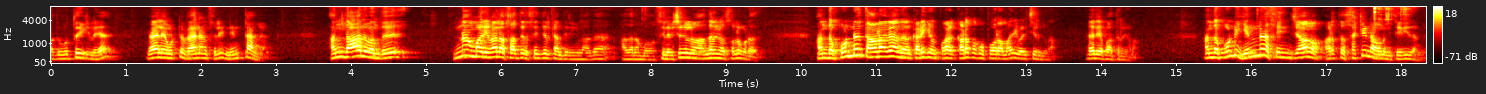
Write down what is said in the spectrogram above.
அது ஒத்துக்கலையே. வேலையை விட்டு வேணாம்னு சொல்லி நின்ட்டாங்க. அந்த ஆள் வந்து என்ன மாதிரி வேலை சாத்திரம் செஞ்சுருக்கான்னு தெரியுங்களா? அதை அதை நம்ம சில விஷயங்கள் அந்த சொல்லக்கூடாது. அந்த பொண்ணு தானாகவே அந்த கடைக்கு கடை பக்கம் போகிற மாதிரி வலிச்சிருக்கலாம். வேலையை பார்த்துருக்கலாம். அந்த பொண்ணு என்ன செஞ்சாலும் அடுத்த செகண்ட் அவனுக்கு தெரியுதாங்க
